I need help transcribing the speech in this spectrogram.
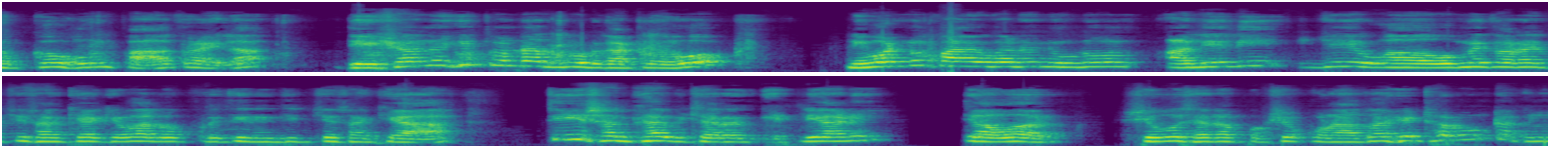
थक्क होऊन पाहत राहिला. देशानंही तोंडात बोट घातलं हो. निवडणूक आयोगानं निवडून आलेली जी उमेदवारांची संख्या किंवा लोकप्रतिनिधींची संख्या ती संख्या विचारात घेतली आणि त्यावर शिवसेना पक्ष कोणाचा हे ठरवून टाकलं.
